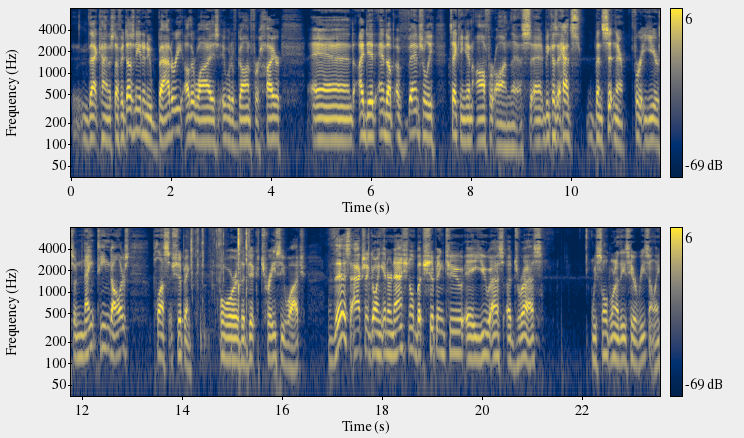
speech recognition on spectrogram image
that kind of stuff. It does need a new battery, otherwise, it would have gone for higher. And I did end up eventually taking an offer on this uh, because it had been sitting there for a year. So $19 plus shipping for the Dick Tracy watch. This actually going international, but shipping to a U.S. address. We sold one of these here recently.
